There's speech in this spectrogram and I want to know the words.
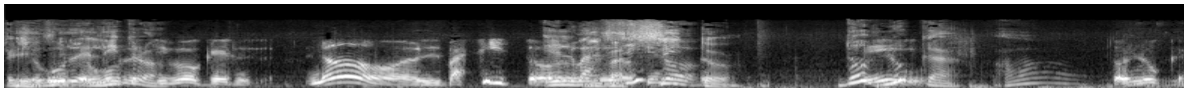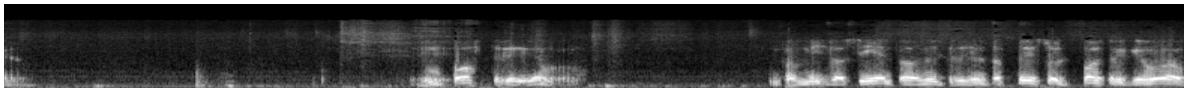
el yogur, el yogur, litro. que el- no, el vasito. El El vasito. Dos Sí. lucas. Ah. Dos lucas. Un Eh, postre, digamos. 2.200, 2.300 pesos. El postre que vos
